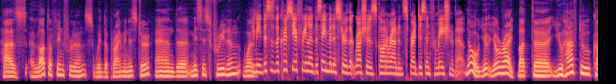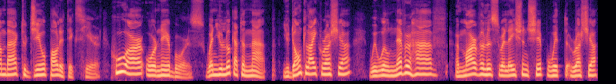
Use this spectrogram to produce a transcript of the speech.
has a lot of influence with the prime minister. And uh, Mrs. Freeland was. You mean this is the Chrystia Freeland, the same minister that Russia's gone around and spread disinformation about? No, you, are right. But uh, you have to come back to geopolitics here. Who are our neighbors? When you look at a map, you don't like Russia, we will never have a marvelous relationship with Russia,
